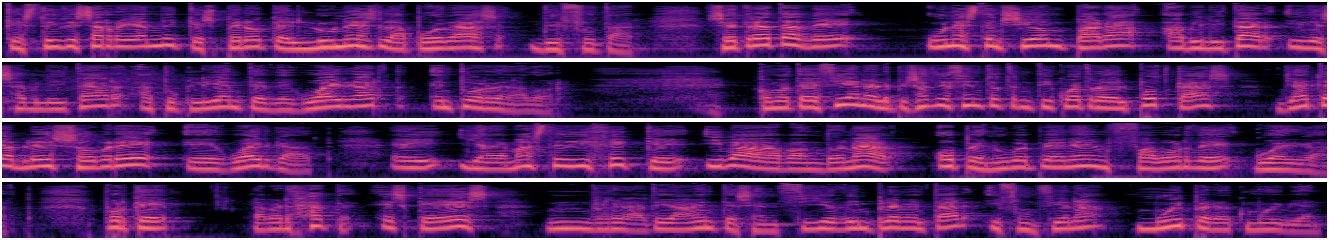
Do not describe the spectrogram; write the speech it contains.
que estoy desarrollando y que espero que el lunes la puedas disfrutar. Se trata de una extensión para habilitar y deshabilitar a tu cliente de WireGuard en tu ordenador. Como te decía en el episodio 134 del podcast, ya te hablé sobre eh, WireGuard y además te dije que iba a abandonar OpenVPN en favor de WireGuard, porque la verdad es que es relativamente sencillo de implementar y funciona muy pero muy bien.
